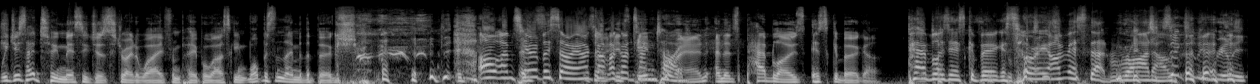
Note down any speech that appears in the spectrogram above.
We just had two messages straight away from people asking what was the name of the burger shop. Oh, I'm terribly sorry. I So got, I got it's in tongue tied. Prahran and it's Pablo's Escaburger. Pablo's Escaburger. Sorry, I messed that right up. It's actually really,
